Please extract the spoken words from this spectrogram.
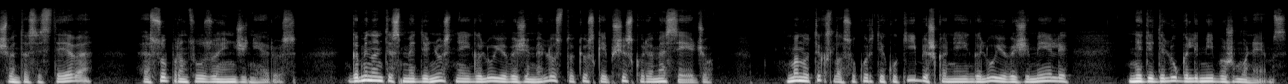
Šventasis tėve, esu prancūzų inžinierius, gaminantis medinius neįgaliųjų vežimėlius tokius kaip šis, kuriame sėdžiu. Mano tikslas - sukurti kokybišką neįgaliųjų vežimėlį nedidelių galimybių žmonėms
